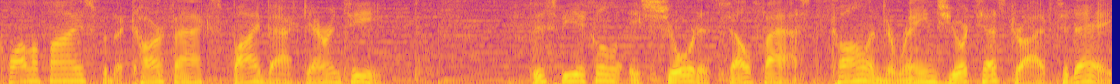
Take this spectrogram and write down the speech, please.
qualifies for the Carfax buyback guarantee. This vehicle is sure to sell fast. Call and arrange your test drive today.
